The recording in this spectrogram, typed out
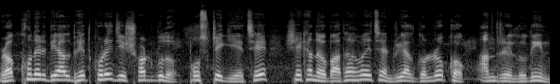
রক্ষণের দেয়াল ভেদ করে যে শটগুলো পোস্টে গিয়েছে, সেখানেও বাধা হয়েছেন রিয়াল গোলরক্ষক আন্দ্রে লুদিন.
